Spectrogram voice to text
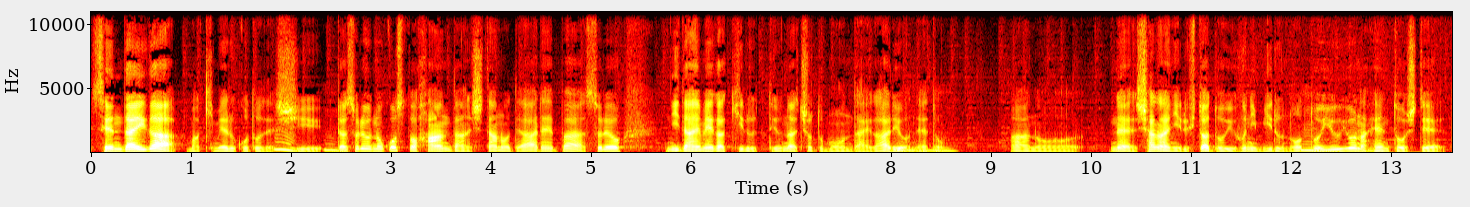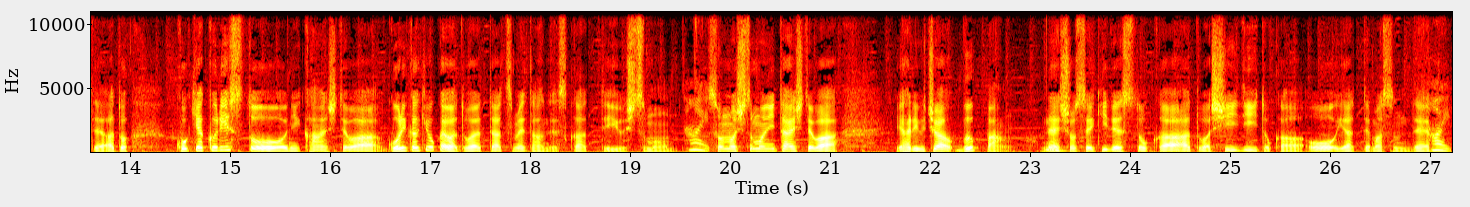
先代がまあ決めることですし、うんうん、だそれを残すと判断したのであればそれを2代目が切るっていうのはちょっと問題があるよねと、うんうん、あのね、社内にいる人はどういうふうに見るの、というような返答をしてであと顧客リストに関しては合理化協会はどうやって集めたんですかっていう質問、はい、その質問に対してはやはりうちは物販、ね、うん、書籍ですとかあとは CD とかをやってますんで、はい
